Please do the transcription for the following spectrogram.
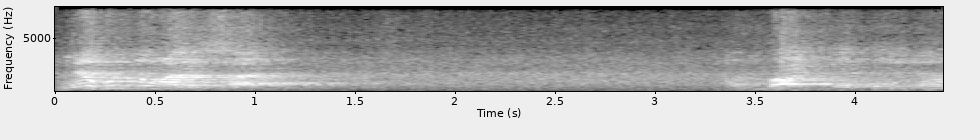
میں ہوں تمہارے ساتھ۔ اللہ کہتے ہیں میں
